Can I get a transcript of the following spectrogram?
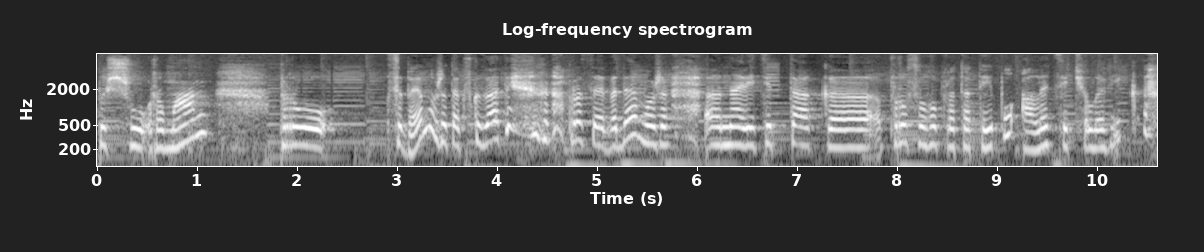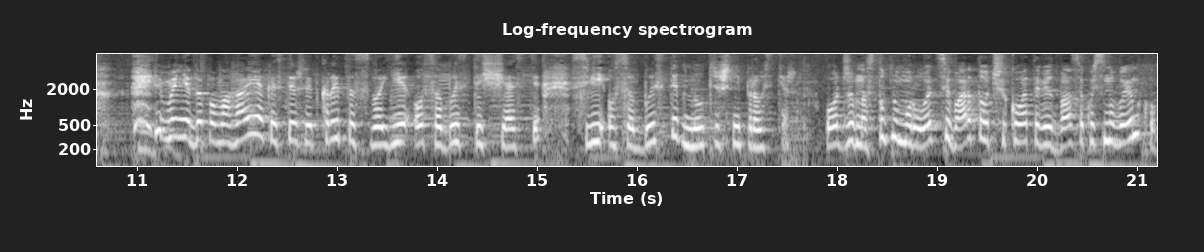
пишу роман про. Себе можу так сказати, про себе, да? може е, навіть і так е, про свого прототипу, але це чоловік. І мені допомагає якось теж відкрити своє особисте щастя, свій особистий внутрішній простір. Отже, в наступному році варто очікувати від вас якусь новинку.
